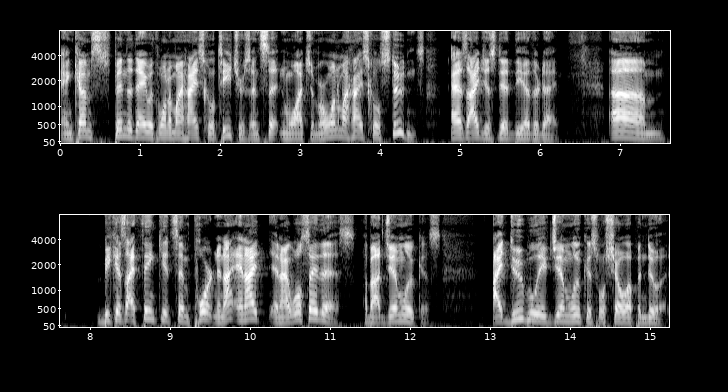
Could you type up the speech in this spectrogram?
And come spend the day with one of my high school teachers and sit and watch them, or one of my high school students, as I just did the other day. Um, because I think it's important, and I and I and I will say this about Jim Lucas: I do believe Jim Lucas will show up and do it.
